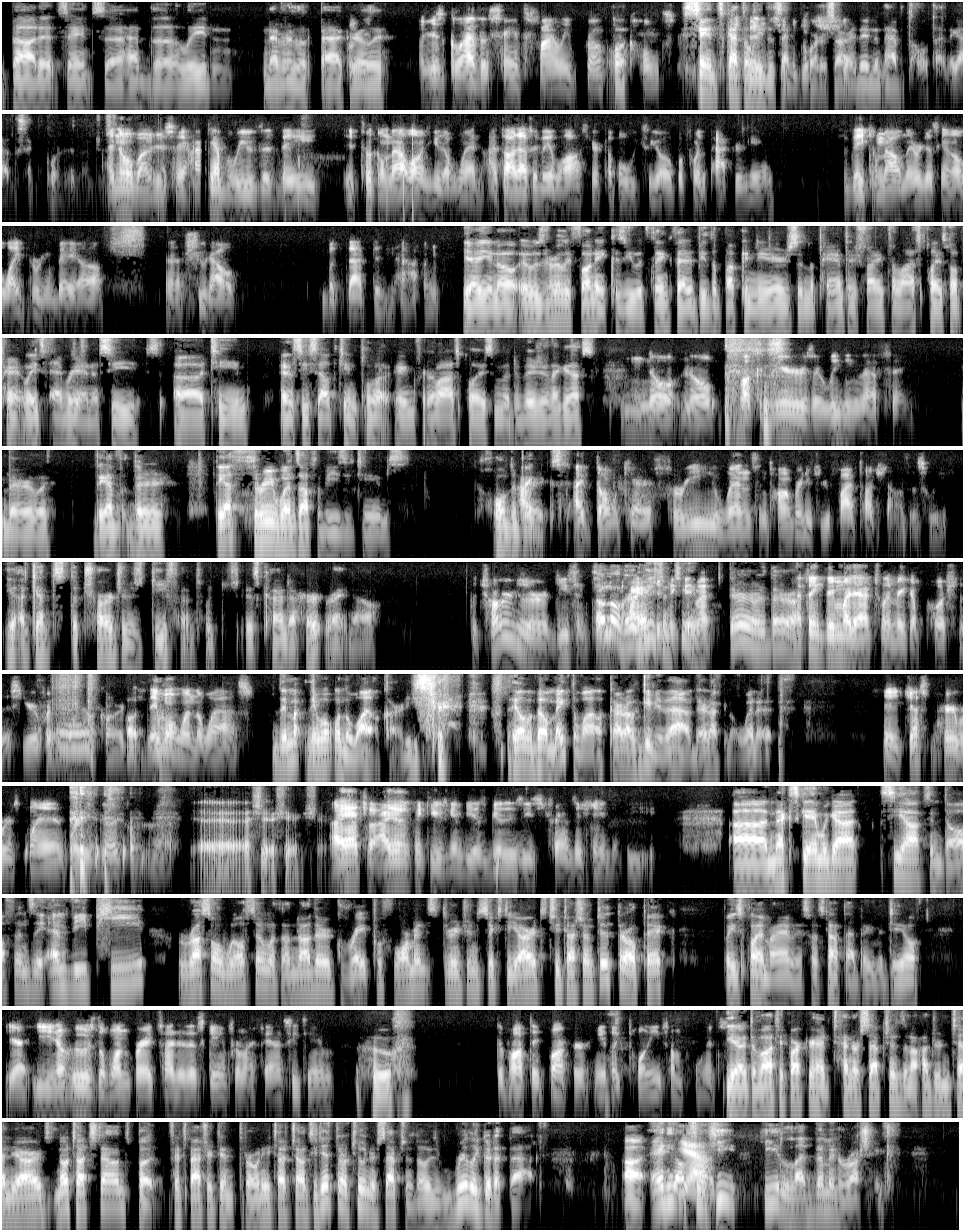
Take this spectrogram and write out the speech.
about it. Saints uh, had the lead and never looked back, really. I'm just glad the Saints finally broke Well, the Colts. Saints got the lead in the second quarter. shit. Sorry, they didn't have it the whole time. They got it the second quarter. I know, but I'm just saying, I can't believe that they it took them that long to get a win. I thought after they lost here a couple weeks ago before the Packers game, they come out and they were just going to light Green Bay up in a shootout, but that didn't happen. Yeah, you know, it was really funny because you would think that it'd be the Buccaneers and the Panthers fighting for last place, but apparently it's every NFC uh, team, NFC South team playing for last place in the division. I guess No, no, Buccaneers are leading that thing. barely. They have they're they got three wins off of easy teams. Hold the I- breaks. I don't care. Three wins and Tom Brady threw five touchdowns this week. Yeah, against the Chargers defense, which is kind of hurt right now. The Chargers are a decent team. Oh no, they're I a decent team. They might, They're they're I a, think they might actually make a push this year for the wild card. Oh. They won't win the West. they might they won't win the wild card either. they'll they'll make the wild card. I'll give you that. They're not going to win it. Hey, Justin Herbert's playing pretty good for them. Yeah, sure, sure, sure. I actually I didn't think he was going to be as good as he's transitioning to be. Uh, next game we got Seahawks and Dolphins. The MVP Russell Wilson with another great performance, 360 yards, two touchdowns, did throw a pick, but he's playing Miami, so it's not that big of a deal. Yeah, you know who is the one bright side of this game for my fantasy team? Who? DeVante Parker. He had like twenty some points. Yeah, DeVante Parker had 10 receptions and 110 yards, no touchdowns, but Fitzpatrick didn't throw any touchdowns. He did throw two interceptions though. He's really good at that. Uh, and he also Yeah. he he led them in rushing.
